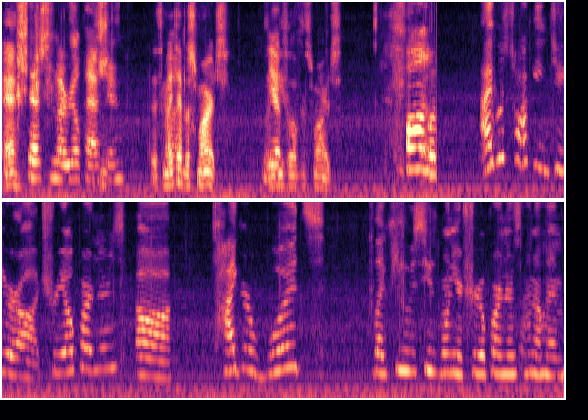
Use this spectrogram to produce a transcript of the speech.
Eh, Chess is my real passion. that's my type of smarts. Yep. Ladies love the smarts. Um, I was talking to your uh, trio partners, uh, Tiger Woods. Like he was, he was one of your trio partners. I know him.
